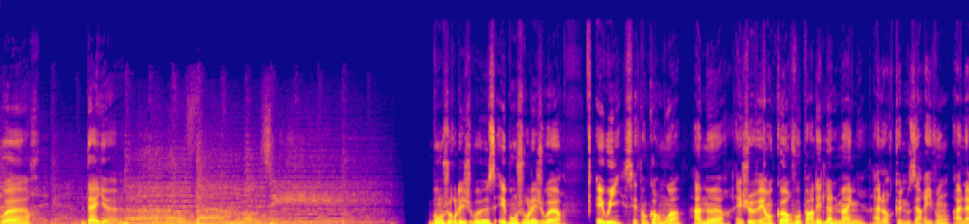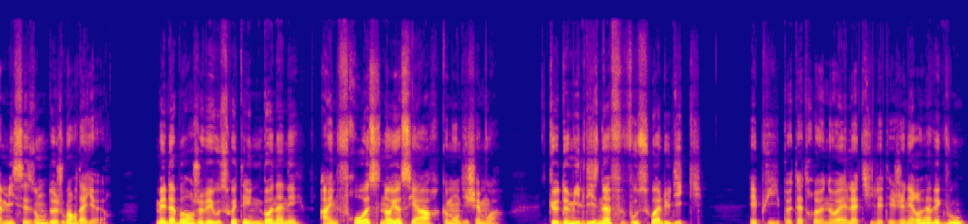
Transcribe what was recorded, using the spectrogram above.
Joueur d'ailleurs. Bonjour les joueuses et bonjour les joueurs. Et eh oui, c'est encore moi, Hammer, et je vais encore vous parler de l'Allemagne, alors que nous arrivons à la mi-saison de Joueurs d'ailleurs. Mais d'abord, je vais vous souhaiter une bonne année, ein frohes neues Jahr, comme on dit chez moi. Que 2019 vous soit ludique. Et puis, peut-être Noël a-t-il été généreux avec vous?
